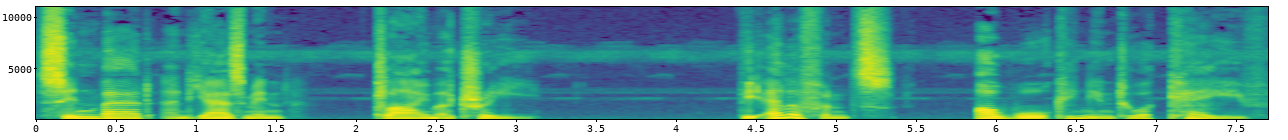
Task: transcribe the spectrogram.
Sinbad and Yasmin climb a tree. The elephants are walking into a cave,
